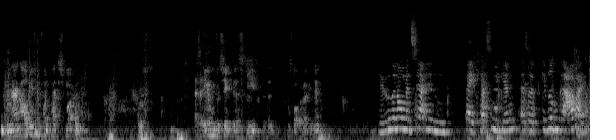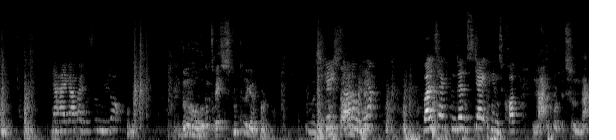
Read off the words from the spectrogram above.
Du kan engang afvise mig for en pakke smøg. Pust. Altså ikke, om hun kunne tænke, det der skete. Altså, forstår jeg, hvad jeg mener, ikke? Jeg ved, hvornår man ser hende bag kassen igen. Altså, jeg ved, om hun kan arbejde. Jeg har ikke arbejdet siden nytår. Jeg ved, når du overhovedet kommer tilbage til studiet igen. Måske starter hun her. Voldtægten, den stjal hendes krop. Nej, burde betyde nej.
